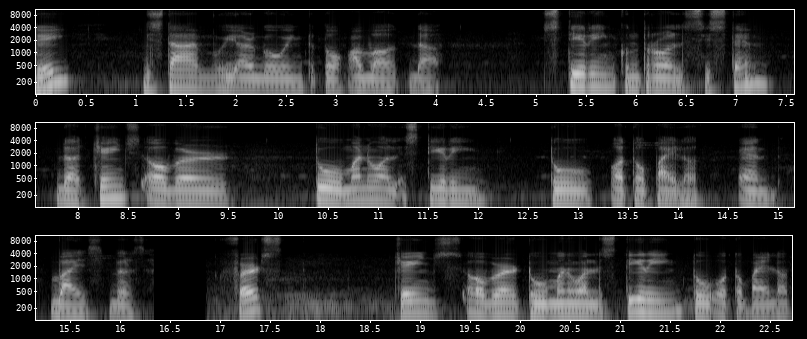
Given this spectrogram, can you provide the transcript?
day. This time we are going to talk about the steering control system, the change over to manual steering to autopilot and vice versa. First, change over to manual steering to autopilot.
